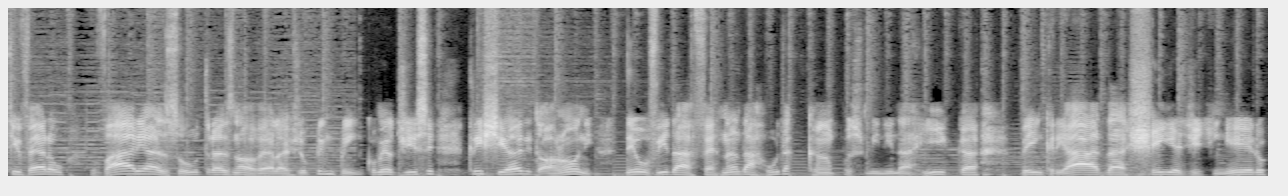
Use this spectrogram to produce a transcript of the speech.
Tiveram várias outras novelas do Plim Plim. Como eu disse, Cristiane Torlone deu vida a Fernanda Arruda Campos, menina rica, bem criada, cheia de dinheiro,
